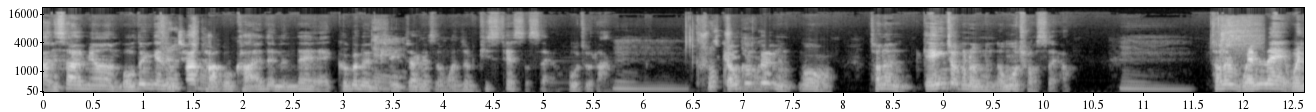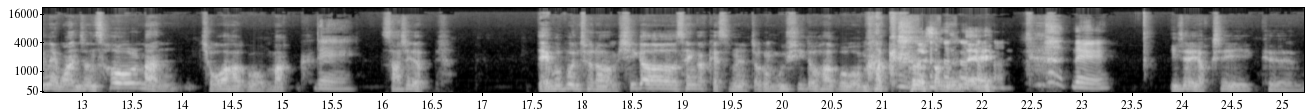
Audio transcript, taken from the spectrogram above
안 살면 모든 게는 그렇죠. 차 타고 가야 되는데 그거는 네. 제 입장에서 완전 비슷했었어요. 호주랑. 음, 결국은 뭐 저는 개인적으로는 너무 좋았어요. 음. 저는 원래 원래 완전 서울만 좋아하고 막 네. 사실 대부분처럼 시가 생각했으면 조금 무시도 하고 막 그랬었는데 네. 이제 역시 그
